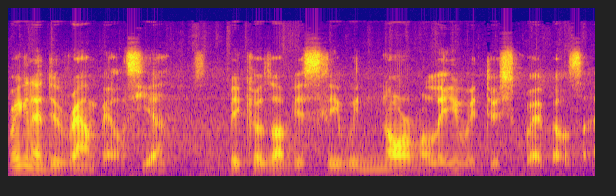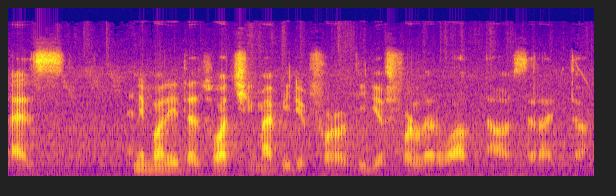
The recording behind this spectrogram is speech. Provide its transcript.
we're gonna do round bales here because obviously we normally we do square bales as anybody that's watching my video for videos for a little while knows that I don't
